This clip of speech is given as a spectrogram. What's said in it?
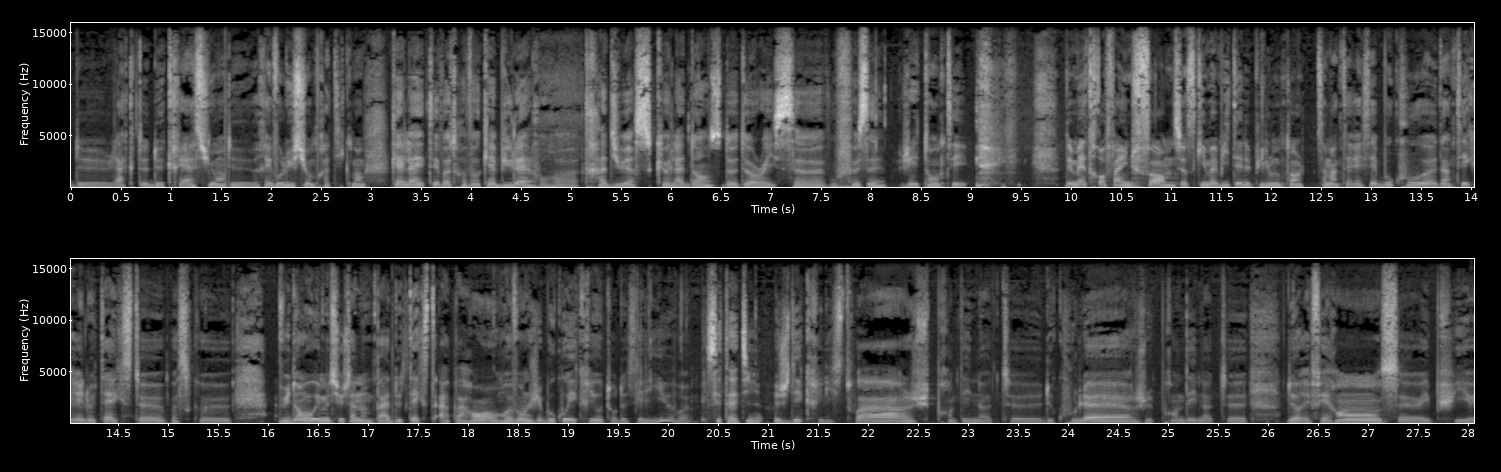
de l'acte de création, de révolution pratiquement. Quel a été votre vocabulaire pour euh, traduire ce que la danse de Doris euh, vous faisait? J'ai tenté de mettre enfin une forme sur ce qui m'habitait depuis longtemps. Ça m'intéressait beaucoup euh, d'intégrer le texte euh, parce que, vu d'en haut, et Monsieur Chat n'ont pas de texte apparent. En revanche, j'ai beaucoup écrit autour de ces livres. C'est-à-dire Je décris l'histoire, je prends des notes de couleurs, je prends des notes de référence, et puis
